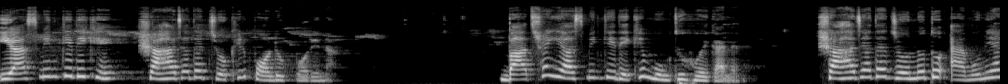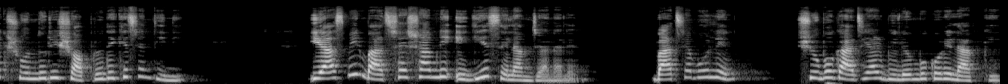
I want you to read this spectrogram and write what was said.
ইয়াসমিনকে দেখে শাহজাদার চোখের পলক পড়ে না। বাদশাহ ইয়াসমিনকে দেখে মুগ্ধ হয়ে গেলেন। শাহজাদার জন্য তো এমনই এক সুন্দরী স্বপ্ন দেখেছেন তিনি। ইয়াসমিন বাদশার সামনে এগিয়ে সেলাম জানালেন। বাদশাহ বললেন, শুভ কাজে আর বিলম্ব করে লাভ কি?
